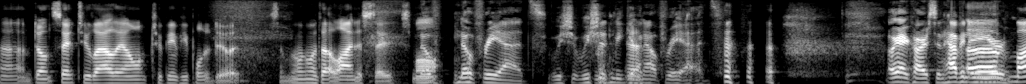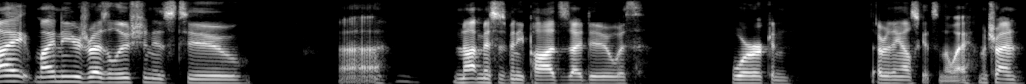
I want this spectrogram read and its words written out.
Um, don't say it too loudly. I don't want too many people to do it. So we want that line to stay small. No, no free ads. We should we shouldn't be Yeah. giving out free ads. okay, Carson. Happy New Uh, Year. my my New Year's resolution is to uh, not miss as many pods as I do with work and everything else gets in the way. I'm gonna try and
